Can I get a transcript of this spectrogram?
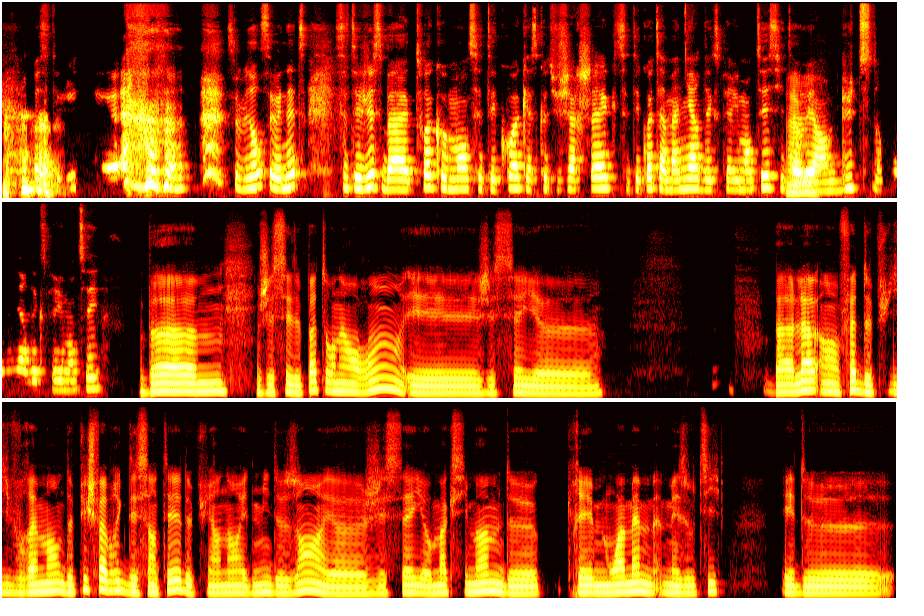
Bah, c'est bien, c'est honnête. C'était juste, bah, toi, comment, c'était quoi, qu'est-ce que tu cherchais, c'était quoi ta manière d'expérimenter, si tu avais ah un but dans ta manière d'expérimenter? Bah, hum, j'essaie de pas tourner en rond et j'essaye. Bah là, en fait, depuis vraiment, depuis que je fabrique des synthés, depuis un an et demi, deux ans, euh, j'essaye au maximum de créer moi-même mes outils et de,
